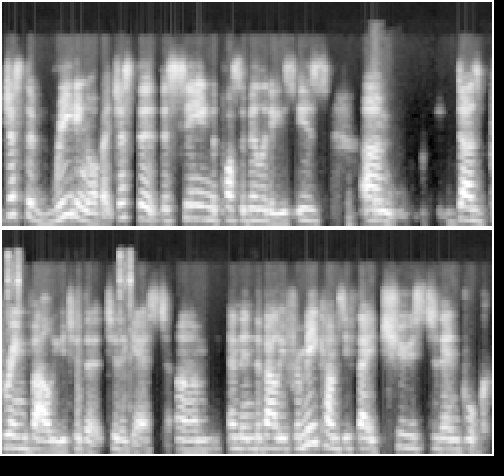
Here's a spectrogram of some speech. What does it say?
just the reading of it just the the seeing the possibilities is um, does bring value to the to the guest. Um, and then the value for me comes if they choose to then book.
